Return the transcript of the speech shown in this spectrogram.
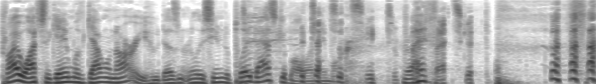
Probably watch the game with Gallinari, who doesn't really seem to play basketball anymore. Doesn't seem to play Right? basketball.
